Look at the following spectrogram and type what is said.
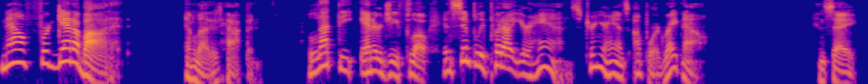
Now forget about it and let it happen. Let the energy flow and simply put out your hands. Turn your hands upward right now and say,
